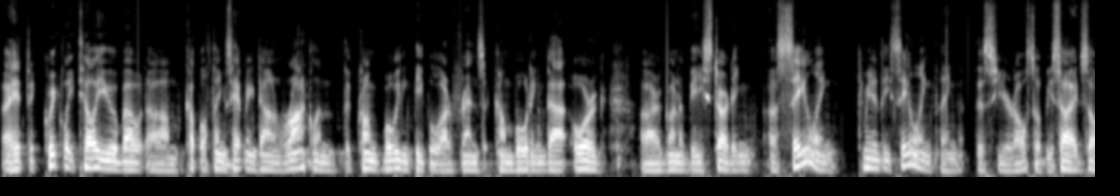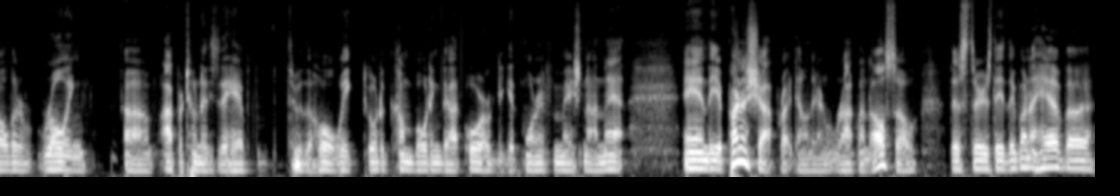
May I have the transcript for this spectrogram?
I had to quickly tell you about um, a couple of things happening down in Rockland. The Come Boating people, our friends at comeboating.org, are going to be starting a sailing, community sailing thing this year also, besides all the rowing uh, opportunities they have through the whole week. Go to comeboating.org to get more information on that. And the apprentice shop right down there in Rockland also, this Thursday, they're going to have a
